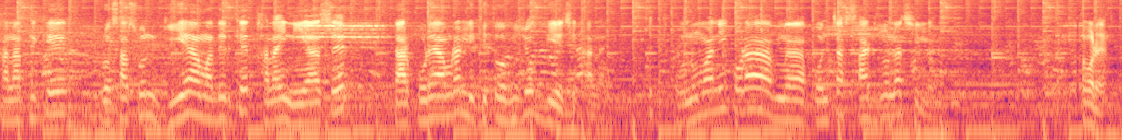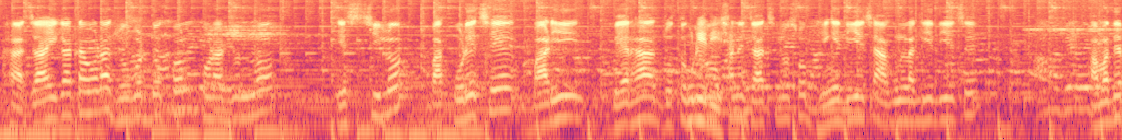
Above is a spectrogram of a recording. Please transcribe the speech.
থানা থেকে প্রশাসন গিয়ে আমাদেরকে থানায় নিয়ে আসে তারপরে আমরা লিখিত অভিযোগ দিয়েছি থানায়। অনুমানিক ওরা পঞ্চাশ ষাট জনা ছিল। হ্যাঁ জায়গাটা ওরা জবরদখল করার জন্য এসছিল। বা করেছে বাড়ি বেড়া যত উড়িয়ে ওখানে যা ছিল সব ভেঙে দিয়েছে আগুন লাগিয়ে দিয়েছে। আমাদের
